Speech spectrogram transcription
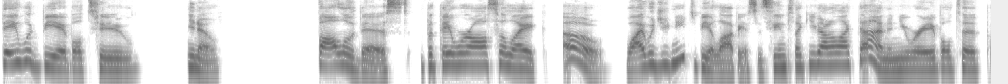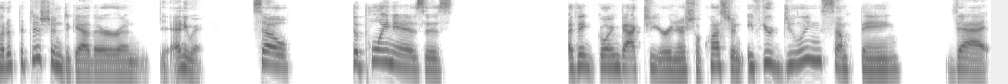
they would be able to, you know, follow this, but they were also like, oh, why would you need to be a lobbyist? It seems like you got a lot done and you were able to put a petition together. And anyway, so the point is, is I think going back to your initial question, if you're doing something that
